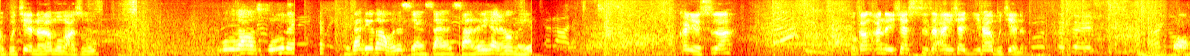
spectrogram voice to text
么不见了？那魔法书？不知道输的，你刚丢到我的闪闪闪了一下，然后没。我看也是啊。我刚按了一下四，再按一下一，它又不见了。哦，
